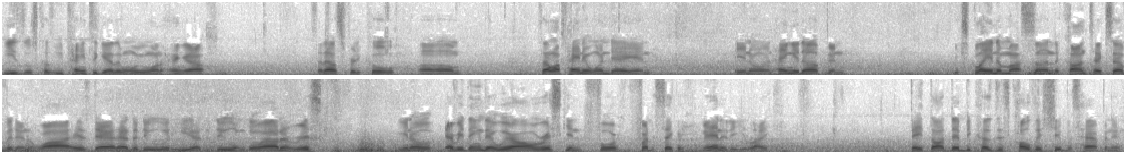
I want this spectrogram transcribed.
easels because we paint together when we want to hang out. So that was pretty cool. Um, so I'm gonna paint it one day and you know and hang it up and explain to my son the context of it and why his dad had to do what he had to do and go out and risk, you know, everything that we're all risking for for the sake of humanity. Like they thought that because this COVID shit was happening,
